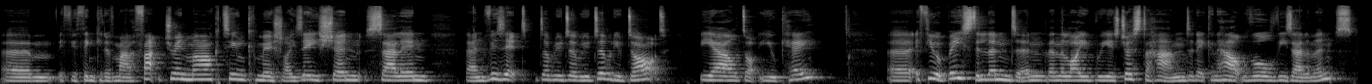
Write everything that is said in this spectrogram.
Um, if you're thinking of manufacturing, marketing, commercialisation, selling, then visit www bl.uk. Uh, if you are based in London, then the library is just a hand and it can help with all these elements.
